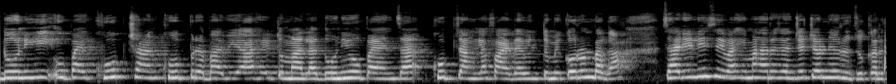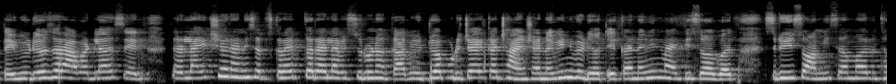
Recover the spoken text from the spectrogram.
दोन्ही उपाय खूप छान खूप प्रभावी आहे. तुम्हाला दोन्ही उपायांचा खूप चांगला फायदा होईल. तुम्ही करून बघा. झालेली सेवा ही महाराजांच्या चरणी रुजू करते. व्हिडिओ जर आवडला असेल तर लाईक शेअर आणि सबस्क्राईब करायला विसरू नका. भेटूया पुढच्या एका छानशा नवीन व्हिडिओत एका नवीन माहितीसोबत. श्री स्वामी समर्थ.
